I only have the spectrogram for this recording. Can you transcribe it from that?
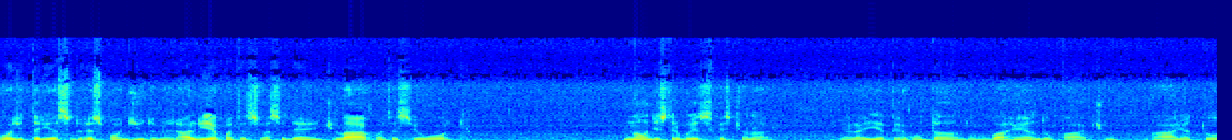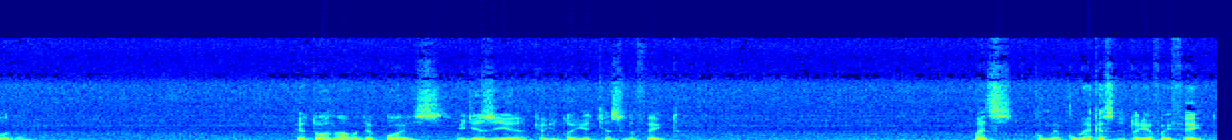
onde teria sido respondido, né? Ali aconteceu um acidente, lá aconteceu outro. Não distribuir esse questionário. Ela ia perguntando, varrendo o pátio, a área toda, retornava depois e dizia que a auditoria tinha sido feita. Mas como é, como é que essa auditoria foi feita?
